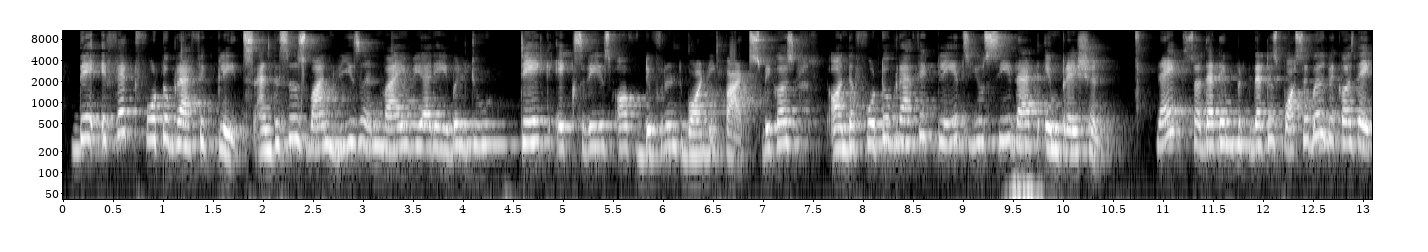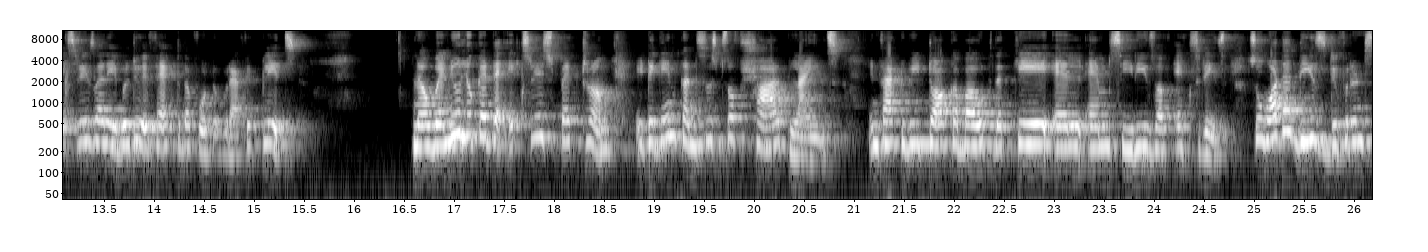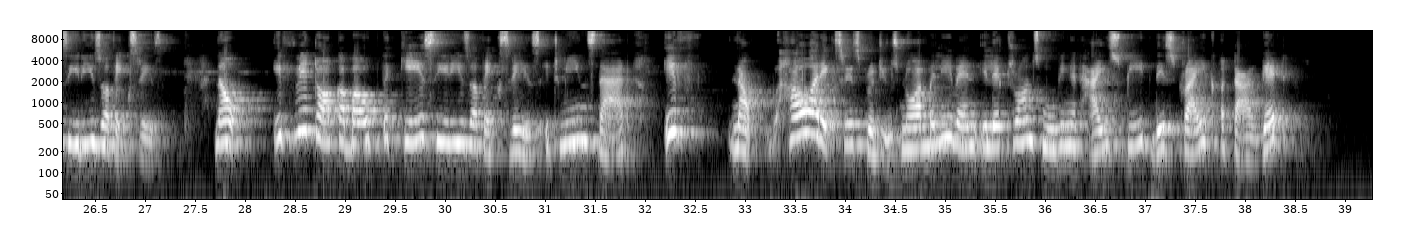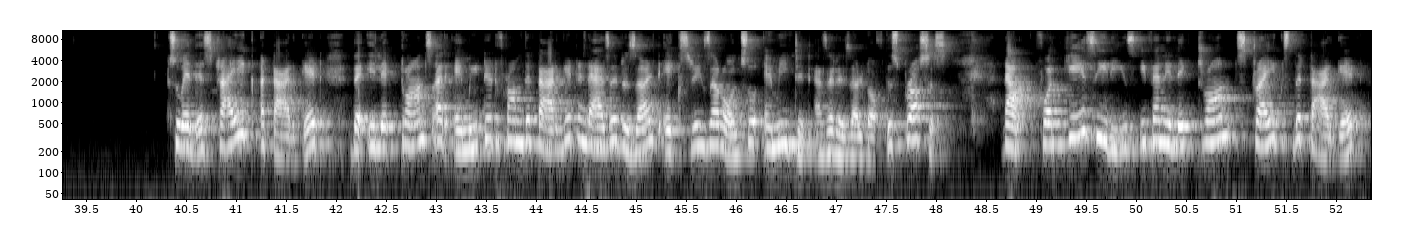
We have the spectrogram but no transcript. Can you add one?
They affect photographic plates and this is one reason why we are able to take x-rays of different body parts because on the photographic plates you see that impression right? So that that is possible because the x-rays are able to affect the photographic plates. Now when you look at the x-ray spectrum it again consists of sharp lines. In fact we talk about the KLM series of x-rays. So what are these different series of x-rays? Now if we talk about the K series of x-rays it means that if now, how are X-rays produced? Normally, when electrons moving at high speed, they strike a target. So, when they strike a target, the electrons are emitted from the target and as a result, X-rays are also emitted as a result of this process. Now, for K series, if an electron strikes the target,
